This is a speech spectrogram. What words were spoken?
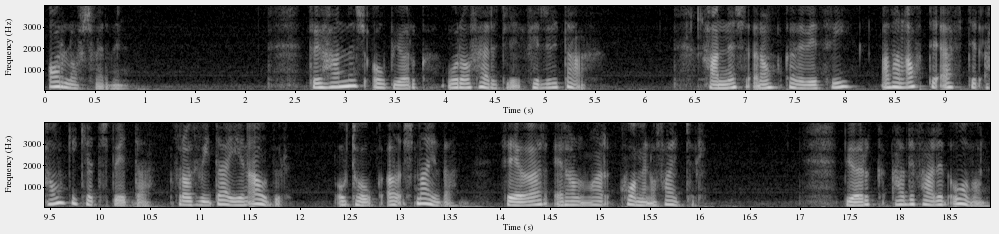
Orlofsferðin Þau Hannes og Björg voru á ferli fyrir í dag. Hannes ránkaði við því að hann átti eftir hangikettsbytta frá því daginn áður og tók að snæða þegar er hann var komin á fætur. Björg hafði farið ofan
